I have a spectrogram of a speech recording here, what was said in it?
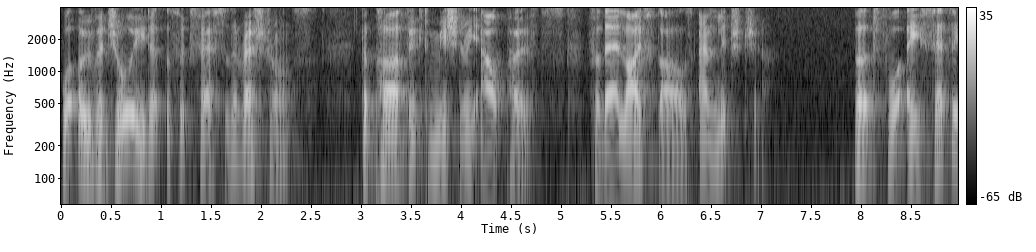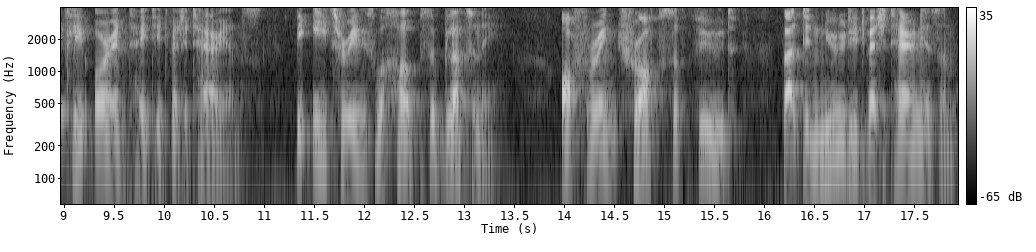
were overjoyed at the success of the restaurants. the perfect missionary outposts for their lifestyles and literature. But for ascetically orientated vegetarians, the eateries were hubs of gluttony, offering troughs of food that denuded vegetarianism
